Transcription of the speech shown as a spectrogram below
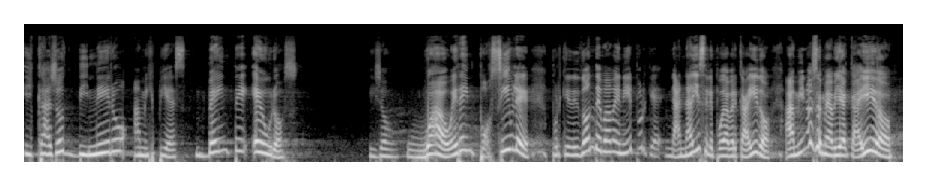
y cayó dinero a mis pies, 20 euros. Y yo, wow, era imposible, porque ¿de dónde va a venir? Porque a nadie se le puede haber caído. A mí no se me había caído.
